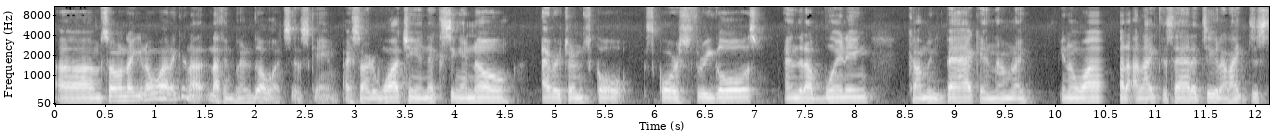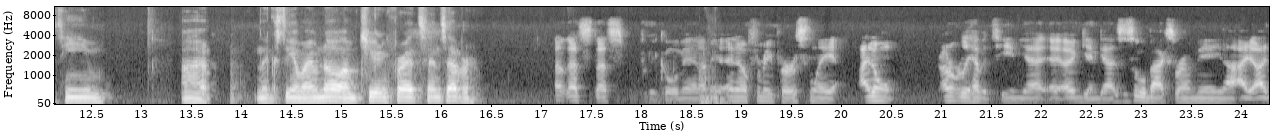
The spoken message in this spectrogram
Um, so I'm like, you know what? I got nothing better. I'll watch this game. I started watching, and next thing I know, Everton sco- scores three goals. Ended up winning, coming back, and I'm like, you know what? I like this attitude. I like this team. Uh, next thing I know, I'm cheering for it since ever. That's that's pretty cool, man. I mean, I know for me personally, I don't I don't really have a team yet. Again, guys, this little backstory on me. You know, I, I,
